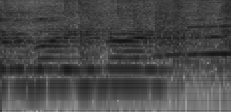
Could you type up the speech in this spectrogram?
Everybody. Good night.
